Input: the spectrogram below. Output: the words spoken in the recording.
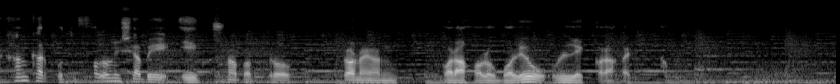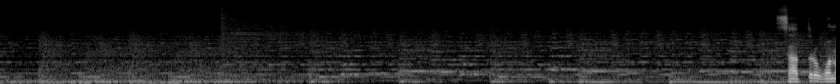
আকাঙ্ক্ষার প্রতিফলন হিসাবে এই ঘোষণাপত্র প্রণয়ন করা হলো বলেও উল্লেখ করা হয়। ছাত্র গণ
